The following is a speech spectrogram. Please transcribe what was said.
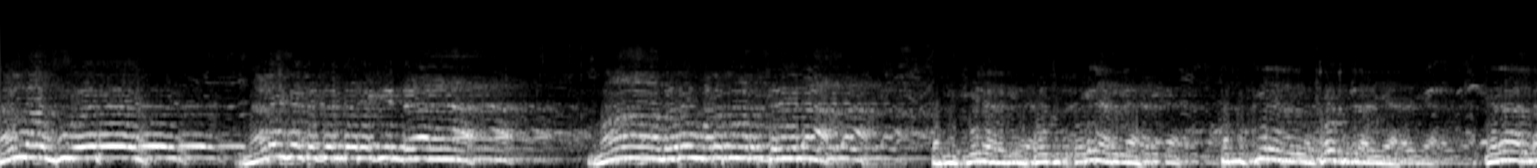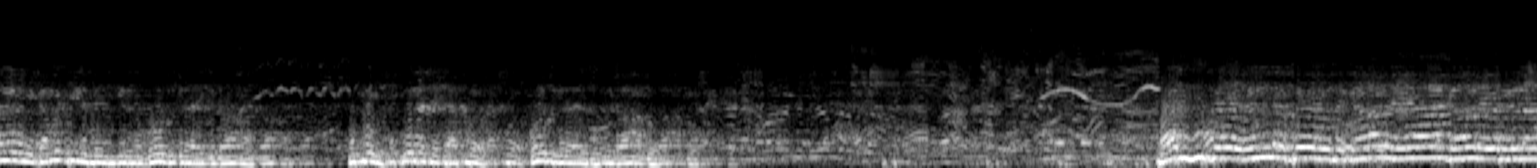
நல்லாசியோடு நடைபெற்றுக் கொண்டிருக்கின்ற மாபெரும் மரமாடு திருவிழா. தம்பி கீழே இருங்க கோச்சுக்கு கீழே இருங்க. தம்பி கீழே இருங்க கோச்சுக்கிறாரியா எதா இருந்தாலும் நீங்க கமிட்டியில பேசிக்கிறீங்க கோச்சுக்கிறாரு வாங்க. தம்பி கீழே அப்போ கோச்சுக்கிறாரு சொல்லிட்டு வாங்க. பரிசு பேர் என்ன பேர் இந்த காலையா காலையர்களா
